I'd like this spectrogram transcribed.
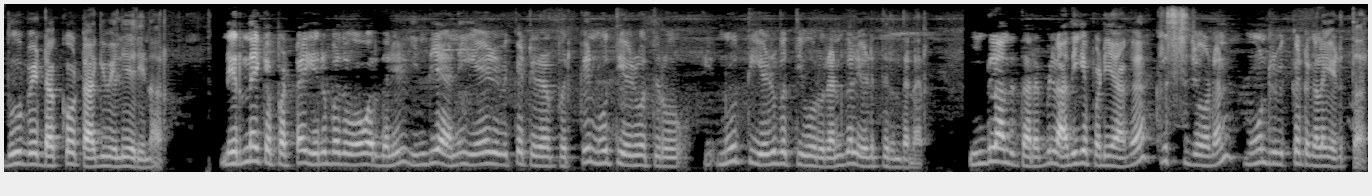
தூபே டக் அவுட் ஆகி வெளியேறினார். நிர்ணயிக்கப்பட்ட இருபது ஓவர்களில் இந்திய அணி ஏழு விக்கெட் இழப்பிற்கு நூற்றி எழுபத்தி நூற்றி எழுபத்தி ஒரு ரன்கள் எடுத்திருந்தனர். இங்கிலாந்து தரப்பில் அதிகப்படியாக கிறிஸ் ஜோர்டன் மூன்று விக்கெட்டுகளை எடுத்தார்.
